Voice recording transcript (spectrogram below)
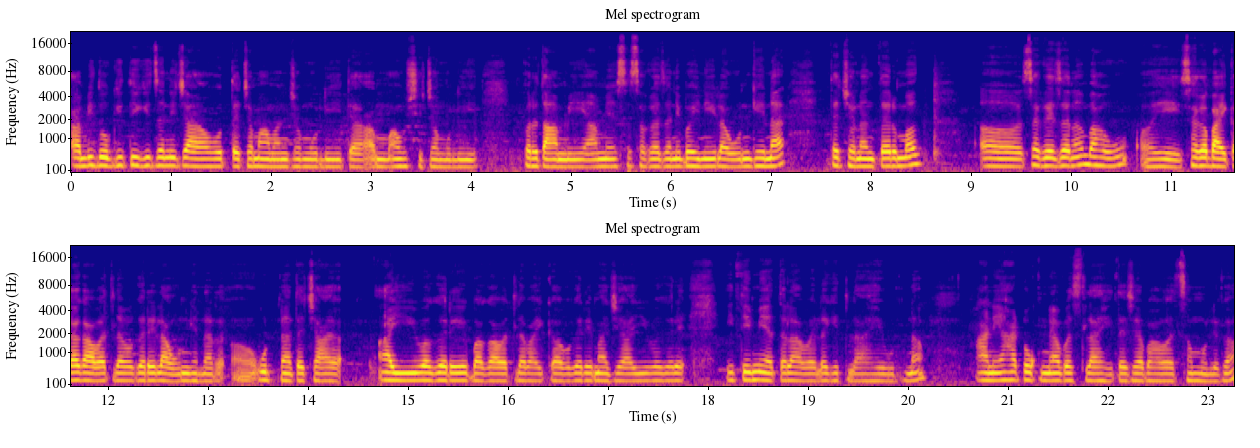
आम्ही दोघी तिघीजणी ज्या आहोत त्याच्या मामांच्या मुली त्या मावशीच्या मुली परत आम्ही आम्ही असं सगळ्याजणी बहिणी लावून घेणार. त्याच्यानंतर मग सगळेजण भाऊ हे सगळ्या बायका गावातल्या वगैरे लावून घेणार उठणार. उठणं त्याच्या आई वगैरे बा गावातल्या बायका वगैरे माझी आई वगैरे इथे मी आता लावायला घेतलं आहे उठणं. आणि हा टोकण्या बसला आहे त्याच्या भावाचा मुलगा.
